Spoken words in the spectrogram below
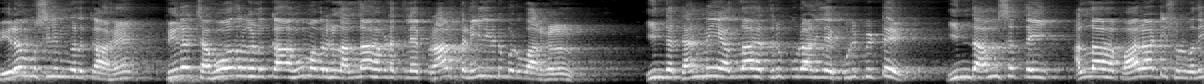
பிற முஸ்லிம்களுக்காக பிற சகோதரர்களுக்காகவும் அவர்கள் அல்லாஹ்விடத்திலே பிரார்த்தனையில் ஈடுபடுவார்கள். இந்த தன்மையை அல்லாஹ் திருக்குறானிலே குறிப்பிட்டு இந்த அம்சத்தை அல்லாஹ் பாராட்டி சொல்வதை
